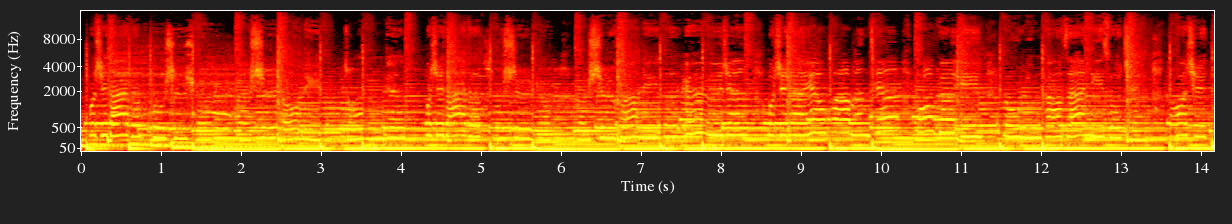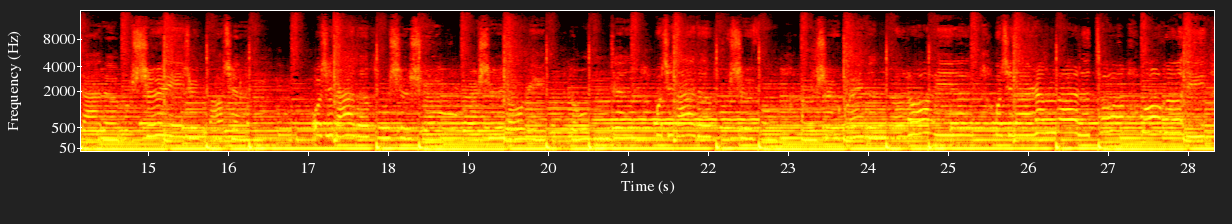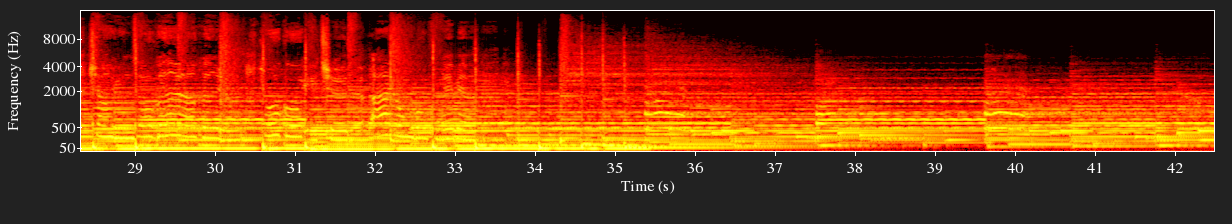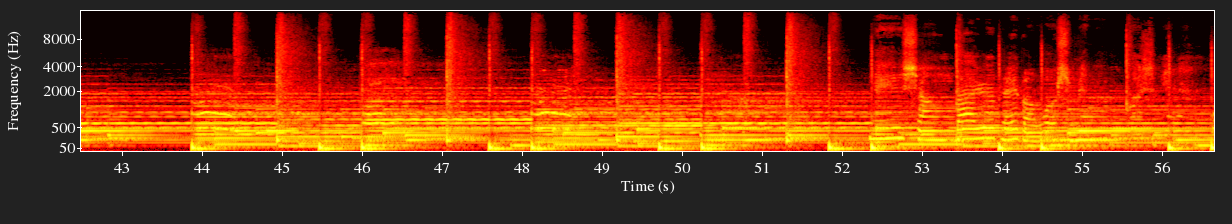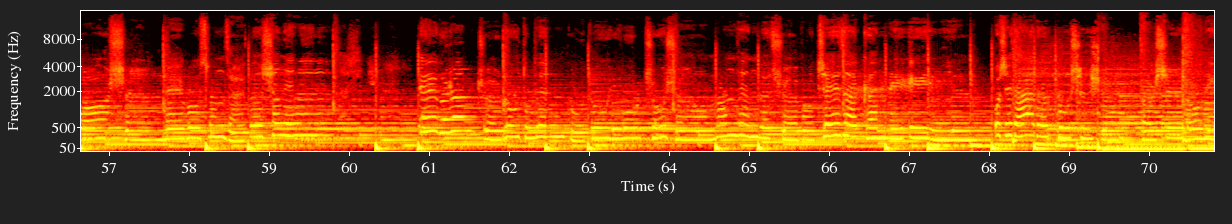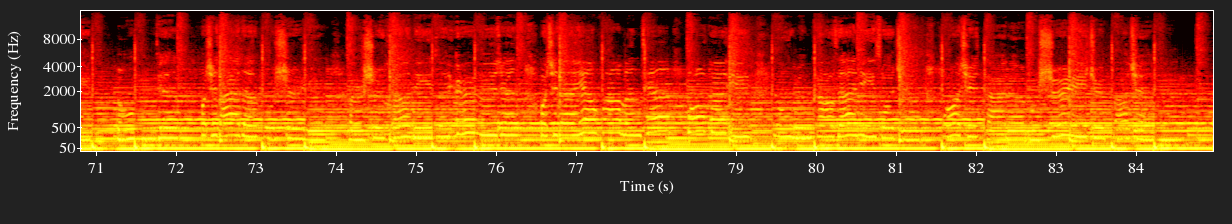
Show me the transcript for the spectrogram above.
我期待的不是雪，而是有你的冬天。我期待的不是月，而是和你我期待烟花满天，我可以永远靠在你左肩。我期待的不是一句抱歉，我期待的不是雪，而是有你的冬天。我期待的不是风，而是会等的落叶。我期待染白了头，我和你相拥走很远很远，不顾一切的爱与我周旋，哦，漫天的却不及再看你一眼。我期待的不是雪，而是有你的冬天。我期待的不是月，而是和你的遇见。我期待烟花满天，我可以永远靠在你左肩。我期待的不是一句抱歉，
